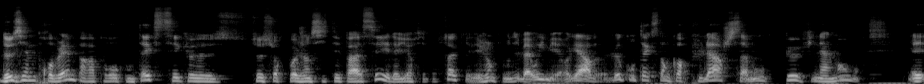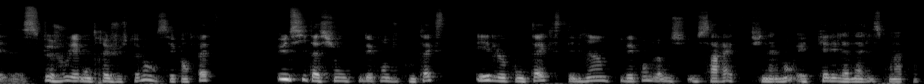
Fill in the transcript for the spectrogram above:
Deuxième problème par rapport au contexte, c'est que ce sur quoi j'insistais pas assez, et d'ailleurs c'est pour ça qu'il y a des gens qui m'ont dit bah oui mais regarde, le contexte encore plus large, ça montre que finalement... Et ce que je voulais montrer justement, c'est qu'en fait, une citation, tout dépend du contexte, et le contexte, eh bien, tout dépend de là où on s'arrête finalement, et quelle est l'analyse qu'on apporte.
